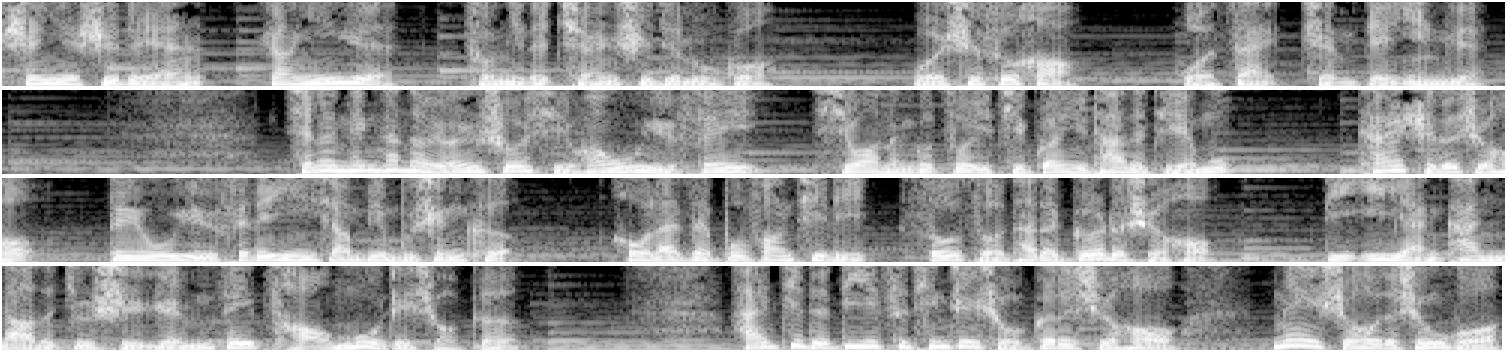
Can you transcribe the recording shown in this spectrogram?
深夜十点，让音乐从你的全世界路过。我是苏浩，我在枕边音乐。前两天看到有人说喜欢吴雨霏，希望能够做一期关于她的节目。开始的时候，对于吴雨霏的印象并不深刻。后来在播放器里搜索她的歌的时候，第一眼看到的就是《人非草木》这首歌。还记得第一次听这首歌的时候，那时候的生活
